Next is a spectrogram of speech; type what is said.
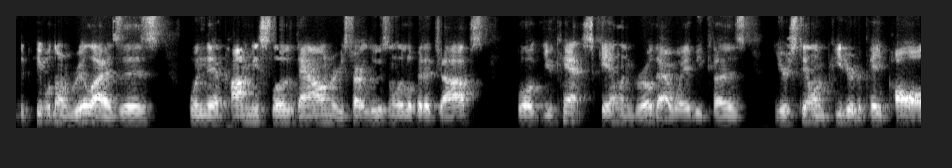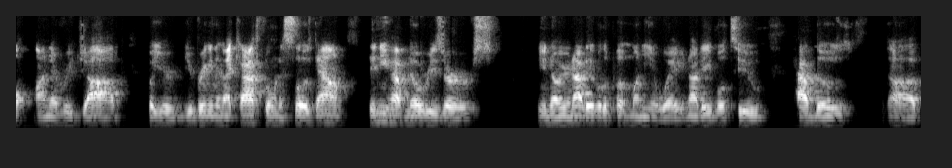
the people don't realize is when the economy slows down or you start losing a little bit of jobs, well, you can't scale and grow that way because you're stealing Peter to pay Paul on every job, but you're you're bringing in that cash flow when it slows down. Then you have no reserves. You know, you're not able to put money away. You're not able to have those uh,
